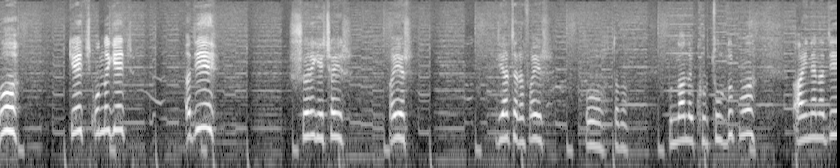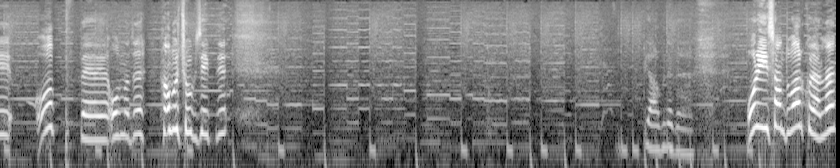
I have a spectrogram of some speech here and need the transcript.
Oh. Geç. Onu da geç. Hadi. Şöyle geç. Hayır. Hayır. Diğer taraf hayır. Oh tamam. Bundan da kurtulduk mu? Aynen hadi. Hop be olmadı ama çok zevkli. Ya bu ne be? Oraya insan duvar koyar lan.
